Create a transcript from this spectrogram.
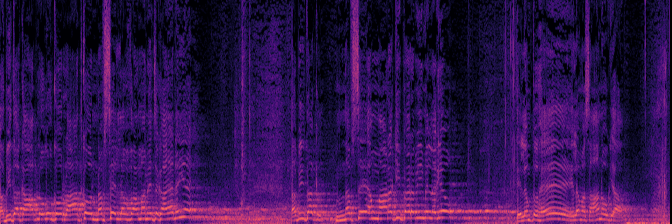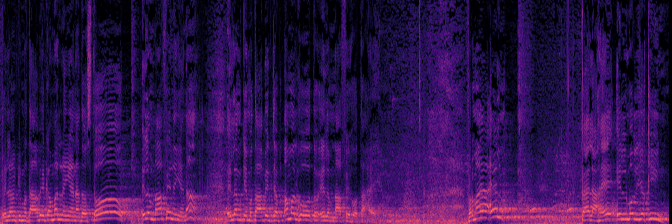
ابھی تک آپ لوگوں کو رات کو نفس لوامہ نے جگایا نہیں ہے۔ ابھی تک نفس امارہ کی پیروی میں لگے ہو۔ علم تو ہے، علم آسان ہو گیا۔ علم کے مطابق عمل نہیں ہے نا دوستو۔ علم نافع نہیں ہے نا۔ علم کے مطابق جب عمل ہو تو علم نافع ہوتا ہے۔ فرمایا، علم پہلا ہے علم الیقین۔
